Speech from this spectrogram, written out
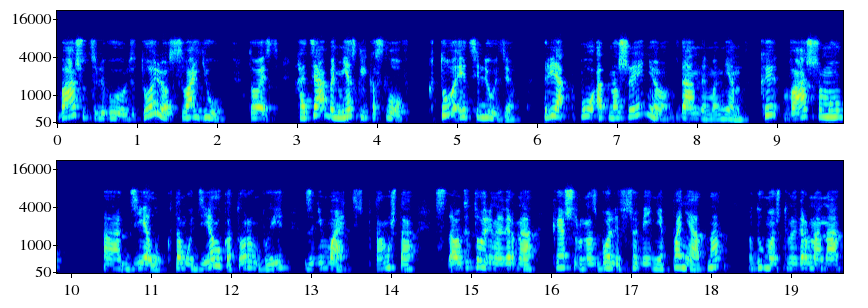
вашу целевую аудиторию, свою, то есть хотя бы несколько слов. Кто эти люди при, по отношению в данный момент к вашему а, делу, к тому делу, которым вы занимаетесь. Потому что с аудиторией, наверное, кэшер у нас более все менее понятно. Думаю, что, наверное, она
